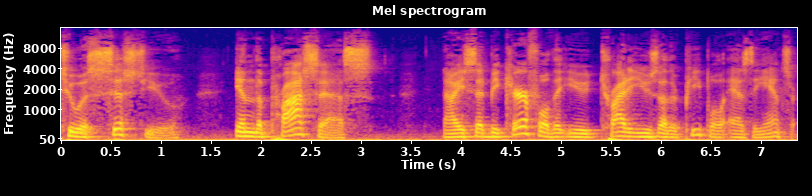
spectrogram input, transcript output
to assist you in the process. Now, he said, be careful that you try to use other people as the answer.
